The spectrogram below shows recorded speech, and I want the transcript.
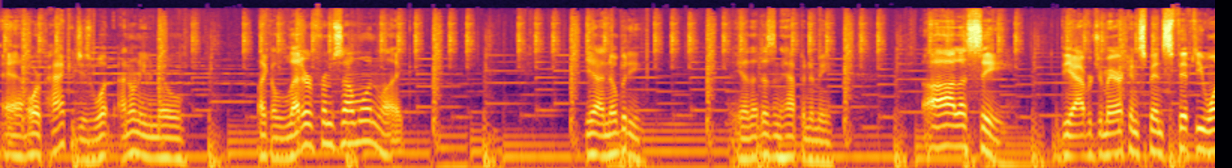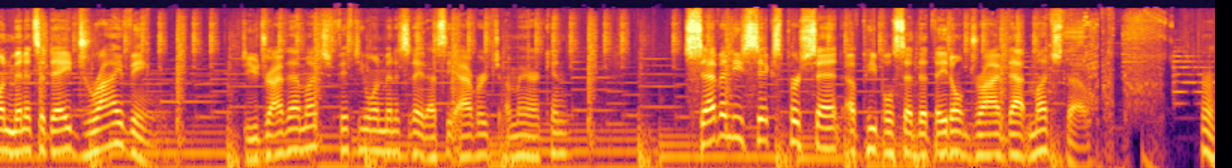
and, or packages. What? I don't even know. Like a letter from someone? Like, yeah, nobody. Yeah, that doesn't happen to me. Uh, let's see. The average American spends 51 minutes a day driving. Do you drive that much? 51 minutes a day. That's the average American. 76% of people said that they don't drive that much, though. Huh.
